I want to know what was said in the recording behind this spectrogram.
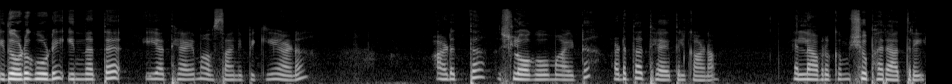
ഇതോടുകൂടി ഇന്നത്തെ ഈ അധ്യായം അവസാനിപ്പിക്കുകയാണ്. അടുത്ത ശ്ലോകവുമായിട്ട് അടുത്ത അധ്യായത്തിൽ കാണാം. എല്ലാവർക്കും ശുഭരാത്രി.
